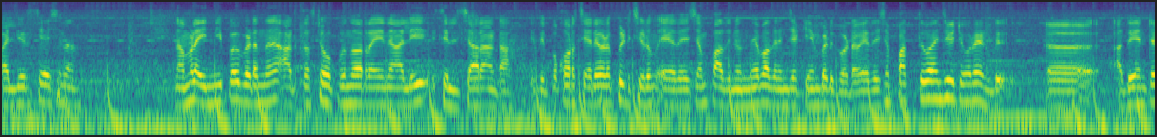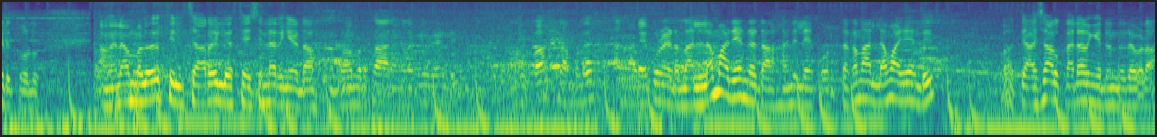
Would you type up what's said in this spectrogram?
വലിയൊരു സ്റ്റേഷനാണ് നമ്മളെ ഇനിയിപ്പോൾ ഇവിടുന്ന് അടുത്ത സ്റ്റോപ്പ് എന്ന് പറഞ്ഞു കഴിഞ്ഞാൽ സിൽച്ചാറാണ് കേട്ടോ ഇതിപ്പോൾ കുറച്ച് നേരം ഇവിടെ പിടിച്ചിടും. ഏകദേശം പതിനൊന്ന് പതിനഞ്ചൊക്കെ ആകുമ്പോൾ എടുക്കും കേട്ടോ. ഏകദേശം പത്ത് പതിനഞ്ച് മിനിറ്റ് കൂടെ ഉണ്ട്. അത് കഴിഞ്ഞിട്ട് എടുക്കുള്ളൂ. അങ്ങനെ നമ്മൾ സിൽച്ചാർ റെയിൽവേ സ്റ്റേഷനിൽ ഇറങ്ങി കേട്ടോ അപ്പോൾ നമ്മുടെ സാധനങ്ങളൊക്കെ ഇവിടെ ഉണ്ട്. അപ്പോൾ നമ്മൾ അങ്ങോട്ടേക്ക് പോകണം കേട്ടോ നല്ല മഴയുണ്ട് കേട്ടോ. അതില്ലേ പുറത്തൊക്കെ നല്ല മഴയുണ്ട്. അപ്പോൾ അത്യാവശ്യം ആൾക്കാർ ഇറങ്ങിയിട്ടുണ്ട് ഇവിടെ.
